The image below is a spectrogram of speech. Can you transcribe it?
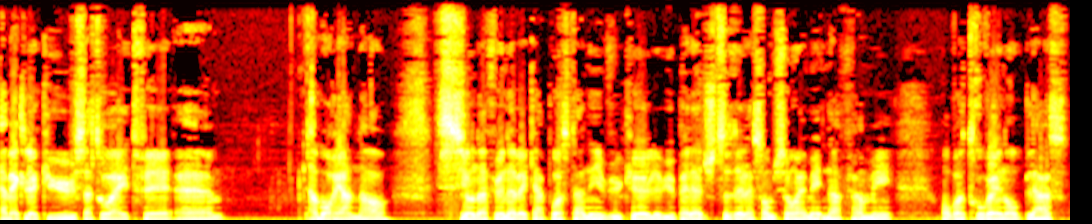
avec le QU, ça se trouve à être fait euh, à Montréal-Nord. Si on a fait une avec Apois cette année, vu que le vieux palais de justice de l'Assomption est maintenant fermé, on va trouver une autre place.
